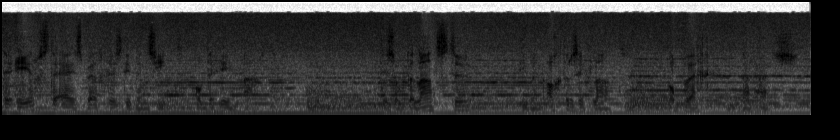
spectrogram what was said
de eerste ijsberg is die men ziet op de heenvaart. Het is ook de laatste die men achter zich laat op weg naar huis.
